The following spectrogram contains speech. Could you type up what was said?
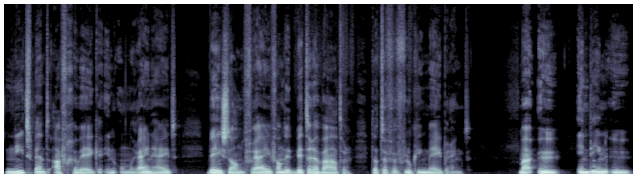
niet bent afgeweken in onreinheid, wees dan vrij van dit bittere water dat de vervloeking meebrengt. Maar u, indien u,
